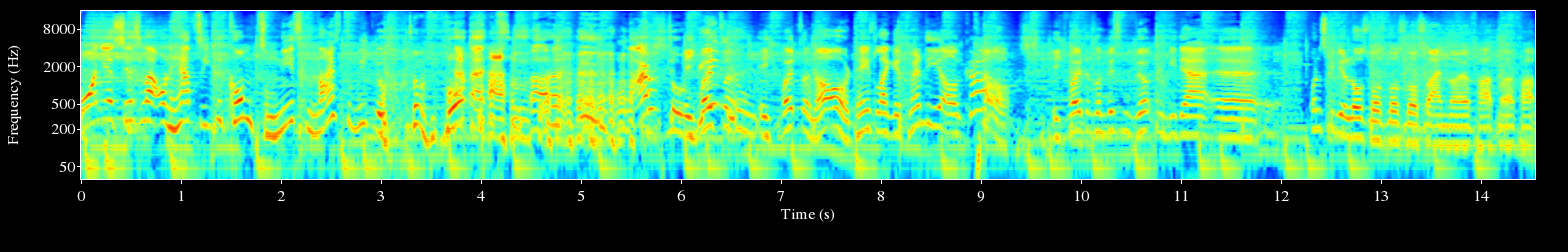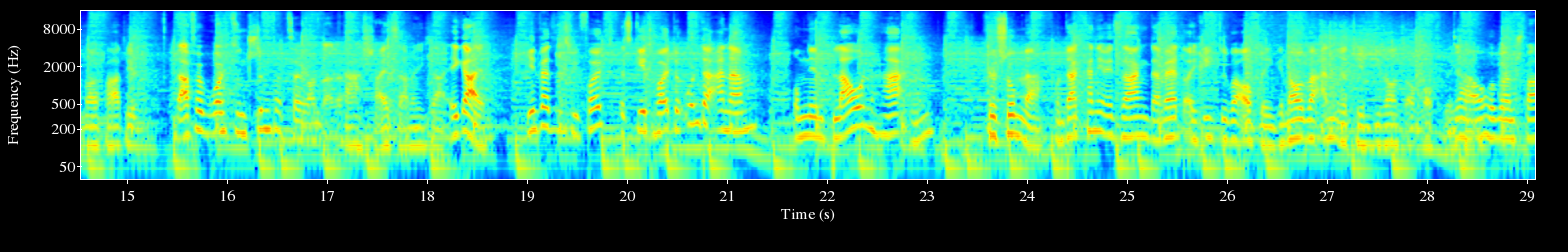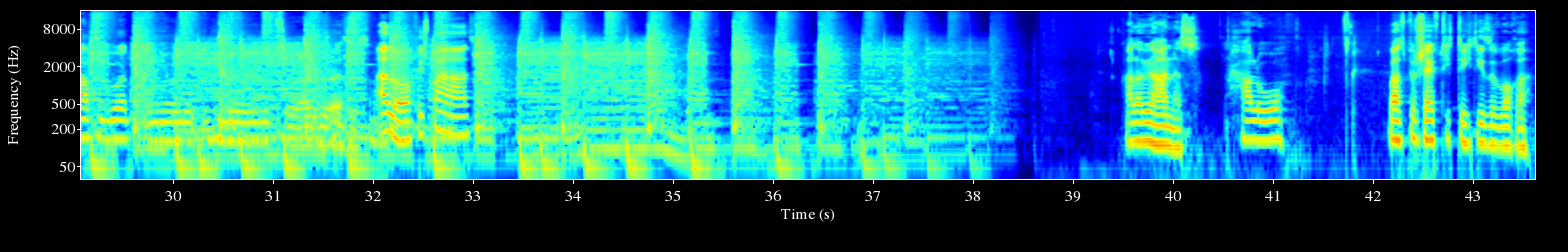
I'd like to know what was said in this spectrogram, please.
Moin ihr Sizzler und herzlich willkommen zum nächsten Nice to Video Podcast. ich wollte, ich wollte, no, taste like a 20-year-old cow. Ich wollte so ein bisschen wirken wie der, äh, und es geht hier los, los, los, los, so ein neuer Part, neuer Part, neuer Part hier. Dafür bräuchte so einen Stimmverzerrer und alles. Ach, scheiße, aber nicht da. Egal. Jedenfalls ist es wie folgt. Es geht heute unter anderem um den blauen Haken für Schummler. Und da kann ich euch sagen, da werdet ihr euch richtig drüber aufregen. Genau über andere Themen, die wir uns auch aufregen. Ja, auch über einen schwarzen Gurt in Jiu-Jitsu. So ist es. Also, viel Spaß. Hallo Johannes. Hallo. Was beschäftigt dich diese Woche?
